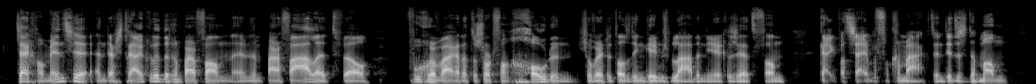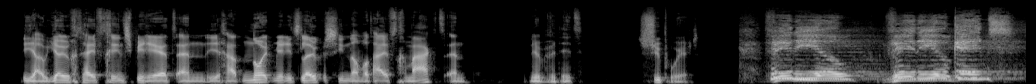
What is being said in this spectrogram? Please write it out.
Het zijn gewoon mensen en daar struikelen er een paar van en een paar falen. Terwijl vroeger waren dat een soort van goden. Zo werd het altijd in gamesbladen neergezet. Van kijk wat zij hebben gemaakt. En dit is de man die jouw jeugd heeft geïnspireerd. En je gaat nooit meer iets leukers zien dan wat hij heeft gemaakt. En nu hebben we dit. Super weird. Video, videogames.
